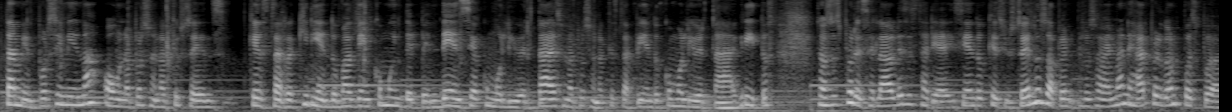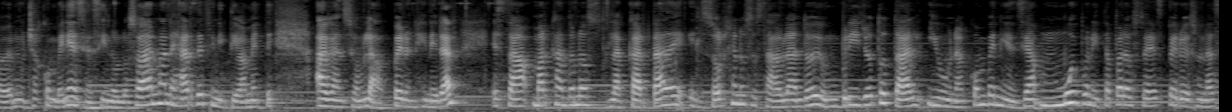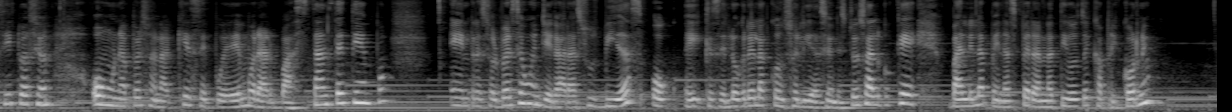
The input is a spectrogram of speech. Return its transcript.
también por sí misma o una persona que ustedes que está requiriendo más bien como independencia, como libertad, es una persona que está pidiendo como libertad a gritos. Entonces, por ese lado les estaría diciendo que si ustedes lo saben, lo saben manejar, perdón, pues puede haber mucha conveniencia. Si no lo saben manejar, definitivamente háganse a un lado. Pero en general está marcándonos la carta del el sol que nos está hablando de un brillo total y una conveniencia muy bonita para ustedes, pero es una situación o una persona que se puede demorar bastante tiempo en resolverse o en llegar a sus vidas o eh, que se logre la consolidación. Esto es algo que vale la pena esperar nativos de Capricornio.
